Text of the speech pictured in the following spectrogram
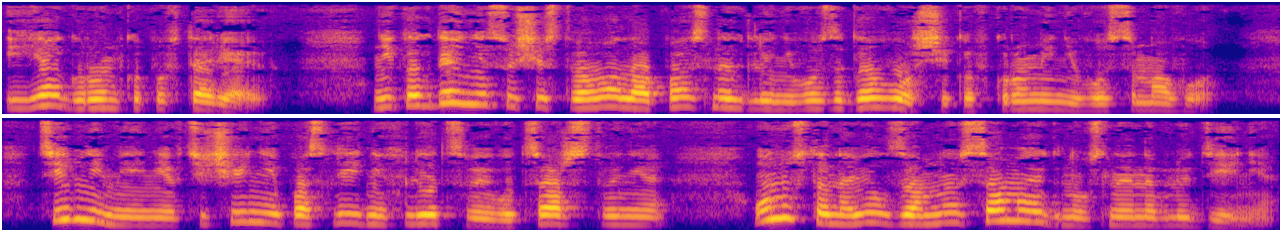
И я громко повторяю. Никогда не существовало опасных для него заговорщиков, кроме него самого. Тем не менее, в течение последних лет своего царствования он установил за мной самое гнусное наблюдение.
